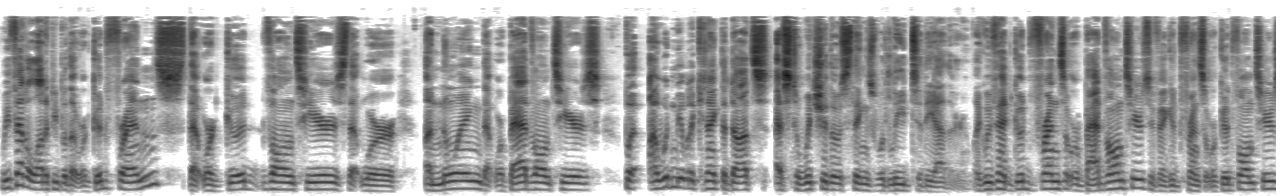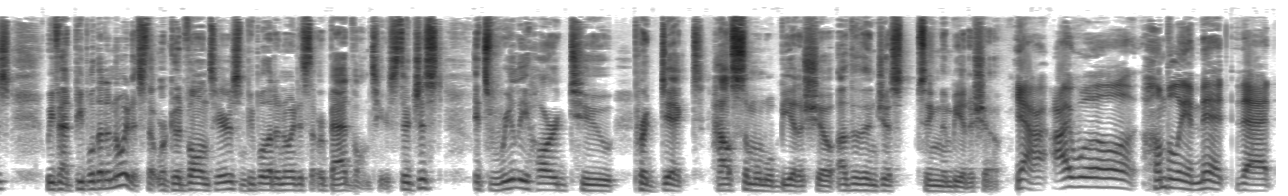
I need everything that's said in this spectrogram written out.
we've had a lot of people that were good friends, that were good volunteers, that were annoying, that were bad volunteers. But I wouldn't be able to connect the dots as to which of those things would lead to the other. Like we've had good friends that were bad volunteers, we've had good friends that were good volunteers, we've had people that annoyed us that were good volunteers, and people that annoyed us that were bad volunteers. They're just it's really hard to predict how someone will be at a show other than just seeing them be at a show. Yeah, I will humbly admit that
